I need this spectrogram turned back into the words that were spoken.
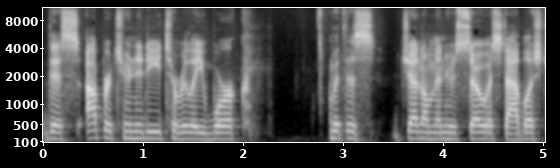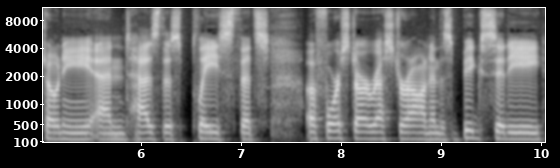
this opportunity to really work with this gentleman who's so established, Tony, and has this place that's a four star restaurant in this big city.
